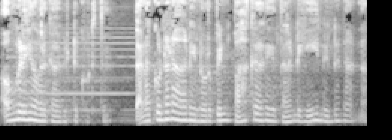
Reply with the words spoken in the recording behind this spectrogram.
அவங்களையும் அவருக்காக விட்டு கொடுத்து தனக்குண்டான ஆண் இன்னொரு பெண் பார்க்கறதையும் தாண்டி ஏன் நின்னுனா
